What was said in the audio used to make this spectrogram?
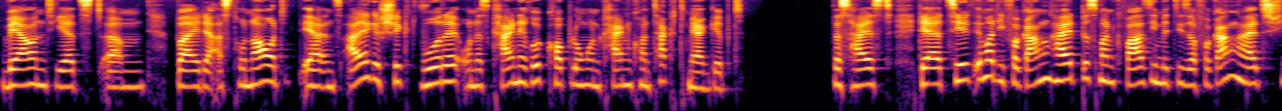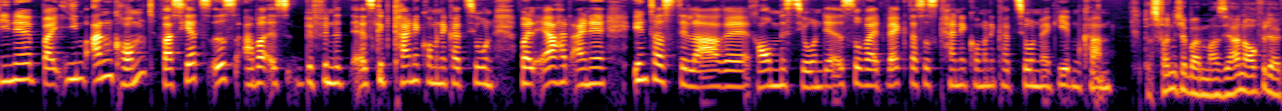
Während jetzt ähm, bei der Astronaut er ins All geschickt wurde und es keine Rückkopplung und keinen Kontakt mehr gibt. Das heißt, der erzählt immer die Vergangenheit, bis man quasi mit dieser Vergangenheitsschiene bei ihm ankommt, was jetzt ist, aber es befindet, es gibt keine Kommunikation, weil er hat eine interstellare Raummission, der ist so weit weg, dass es keine Kommunikation mehr geben kann. Das fand ich ja beim Marsianer auch wieder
